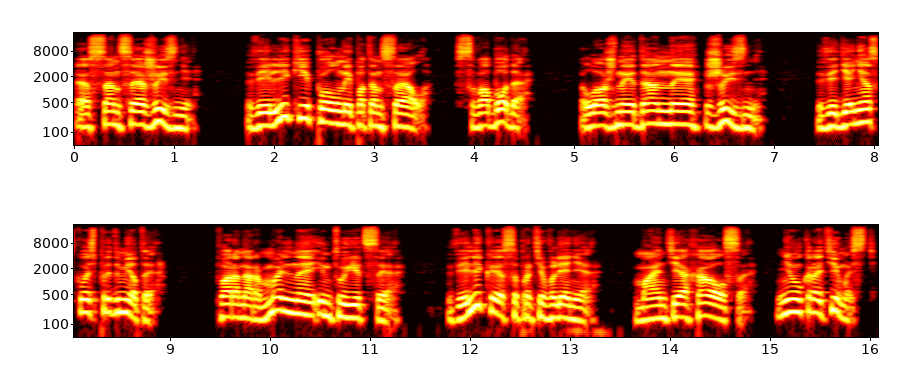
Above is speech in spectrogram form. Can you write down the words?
эссенция жизни, великий полный потенциал, свобода, ложные данные жизнь, видение сквозь предметы, паранормальная интуиция, Великое сопротивление, мантия хаоса, неукротимость,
